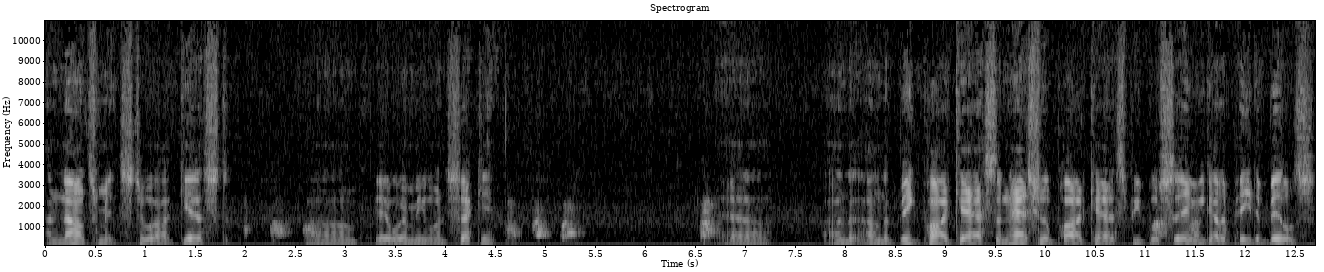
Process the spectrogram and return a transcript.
announcements to our guest. Um, bear with me one second. Uh, on the on the big podcast, the national podcast, people say we got to pay the bills.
